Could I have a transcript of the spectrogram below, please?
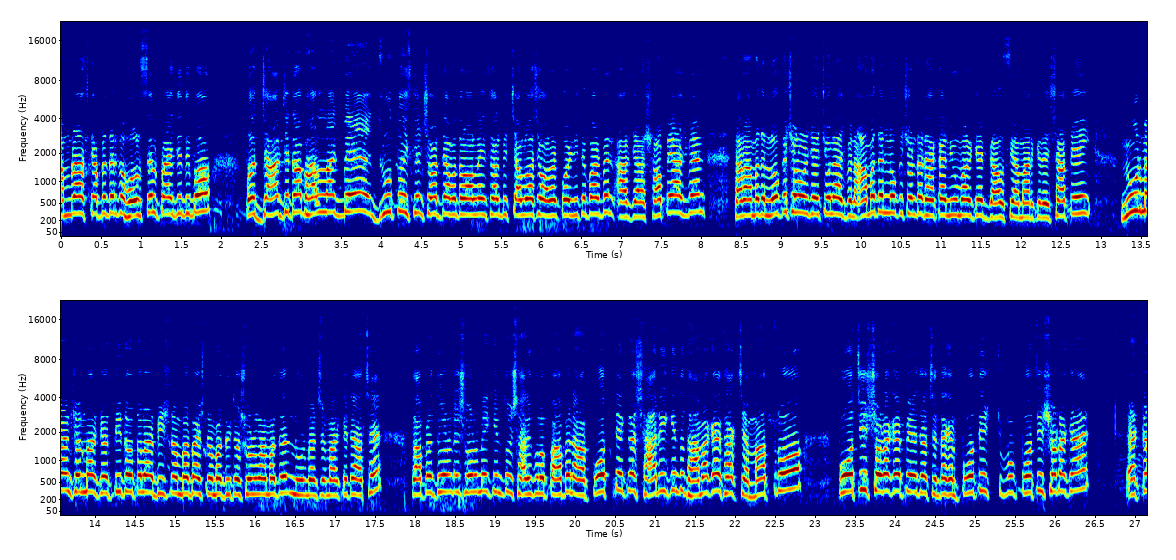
আমরা আজকে আপনাদেরকে হোলসেল প্রাইজে দিব। তো যার যেটা ভালো লাগবে, দ্রুত স্ক্রিনশট দিয়ে আমাদের অনলাইন সার্ভিস চালু আছে অর্ডার করে নিতে পারবেন। আর যারা শপে আসবেন, তারা আমাদের লোকেশন অনুযায়ী চলে আসবেন। আমাদের লোকেশনটা ঢাকা নিউ মার্কেট গাউসিয়া মার্কেটের সাথেই। নূর ম্যানশন মার্কেট তৃতীয়তলায় বিশ নম্বর, বাইশ নম্বর দুইটা শোরুম আমাদের নূর ম্যানশন মার্কেটে আছে। তো আপনার দুটো শোরুমে কিন্তু শাড়িগুলো পাবেন, আর প্রত্যেকটা শাড়ি কিন্তু ধামাকায় থাকছে। মাত্র পঁচিশশো টাকায় পেয়ে যাচ্ছেন। দেখেন, পঁচিশ, পঁচিশশো টাকায় একটা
